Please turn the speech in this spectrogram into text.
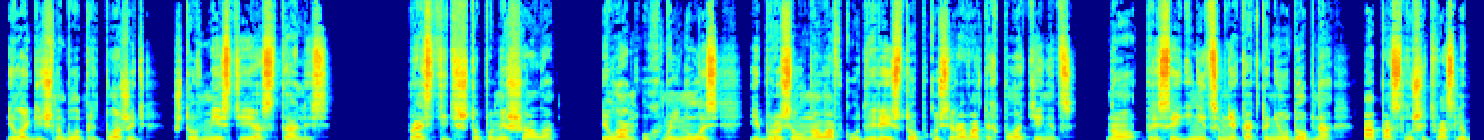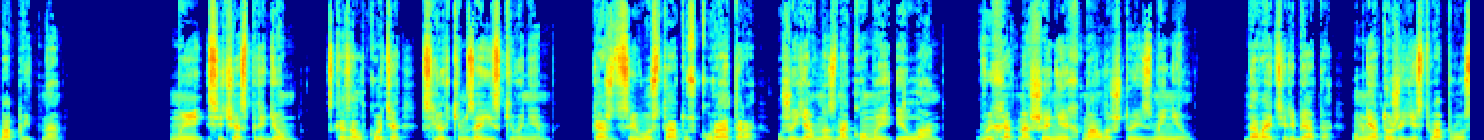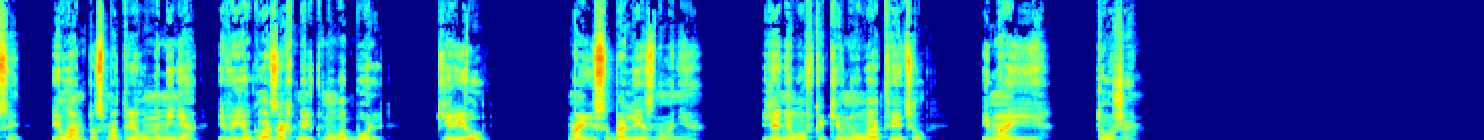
и логично было предположить, что вместе и остались. «Простите, что помешала». Илан ухмыльнулась и бросила на лавку у дверей стопку сероватых полотенец. «Но присоединиться мне как-то неудобно, а послушать вас любопытно». «Мы сейчас придем», — сказал Котя с легким заискиванием. Кажется, его статус куратора, уже явно знакомый Илан, в их отношениях мало что изменил. «Давайте, ребята, у меня тоже есть вопросы. Илан посмотрела на меня, и в ее глазах мелькнула боль. «Кирилл, мои соболезнования». Я неловко кивнул и ответил. «И мои тоже».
